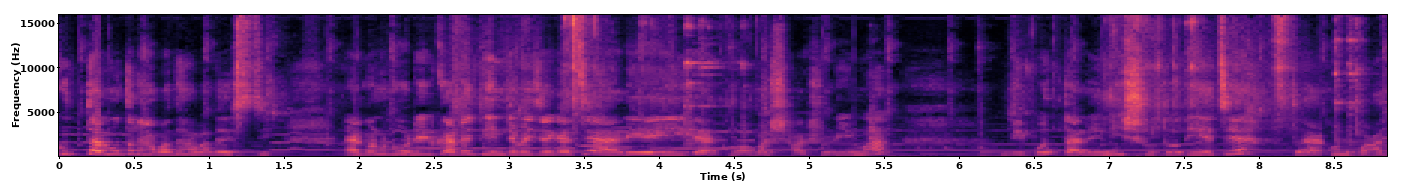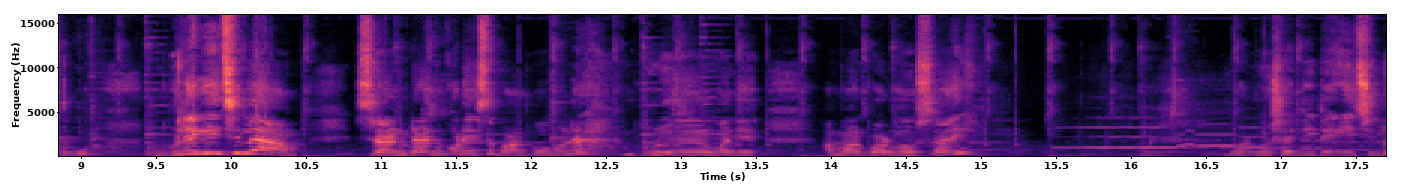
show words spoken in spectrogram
কুত্তার মতন হাবাতে হাবাতে এসছি। এখন ঘড়ির কাটে তিনটে বেজে গেছে, আর এই দেখো আমার শাশুড়ি মা বিপদ তারিণী সুতো দিয়েছে, তো এখন বাঁধবো। ভুলে গিয়েছিলাম! স্নান টান করে এসে বাঁধবো বলে মানে আমার বর্মশাই বর্মশাই দিতে গিয়েছিল।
